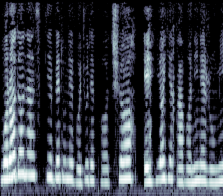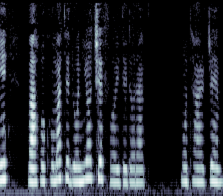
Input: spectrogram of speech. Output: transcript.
مراد آن است که بدون وجود پادشاه احیای قوانین رومی و حکومت دنیا چه فایده دارد؟ مترجم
